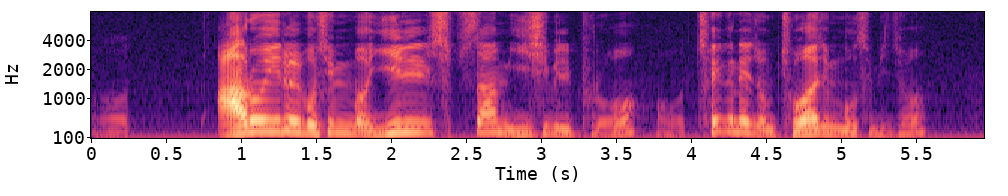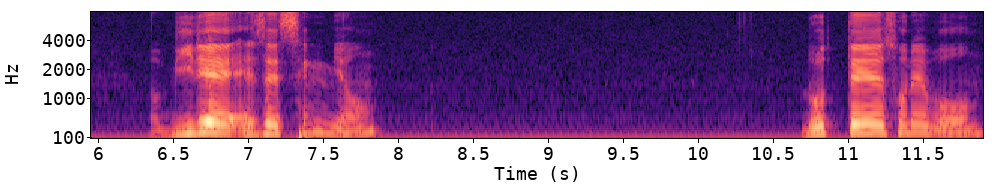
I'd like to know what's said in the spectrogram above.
어, ROE를 보시면 뭐 1, 13, 21% 어, 최근에 좀 좋아진 모습이죠. 어, 미래 에셋 생명, 롯데 손해보험,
